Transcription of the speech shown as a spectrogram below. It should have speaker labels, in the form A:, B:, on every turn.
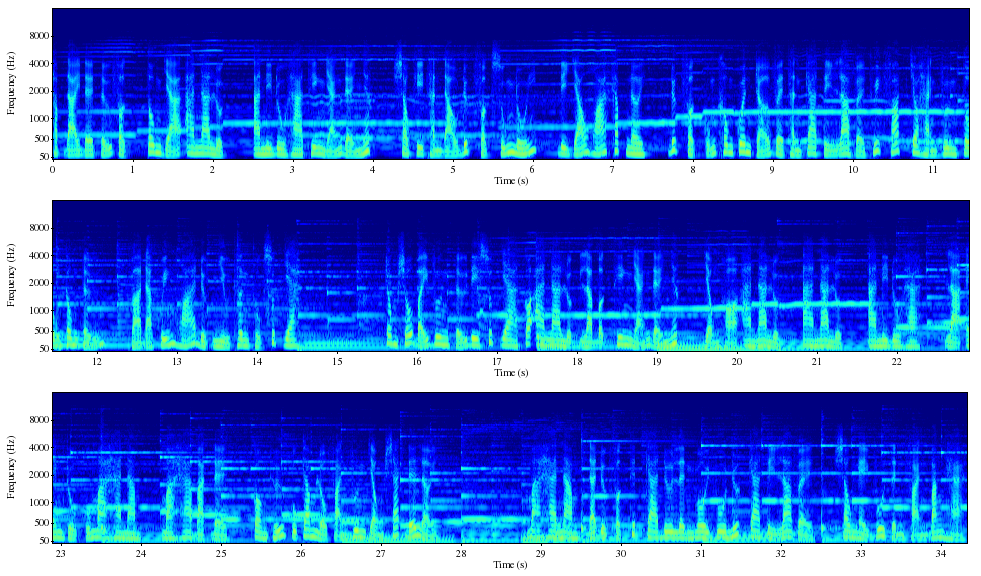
A: Thập đại đệ tử Phật, tôn giả Ana Luật, Aniduha Thiên Nhãn Đệ Nhất, sau khi thành đạo Đức Phật xuống núi, đi giáo hóa khắp nơi, Đức Phật cũng không quên trở về thành ca tỳ la vệ thuyết pháp cho hàng vương tôn công tử, và đã khuyến hóa được nhiều thân thuộc xuất gia. Trong số bảy vương tử đi xuất gia có Ana Luật là bậc thiên nhãn đệ nhất, dòng họ Ana Luật, Ana Luật, Aniduha, là em ruột của Mahanam, Maha Bạc Đệ, con thứ của cam lộ phạn vương dòng sát đế lợi. Mahanam đã được Phật Thích Ca đưa lên ngôi vua nước Ca Tỳ La Vệ, sau ngày vua tịnh Phạn băng hà.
